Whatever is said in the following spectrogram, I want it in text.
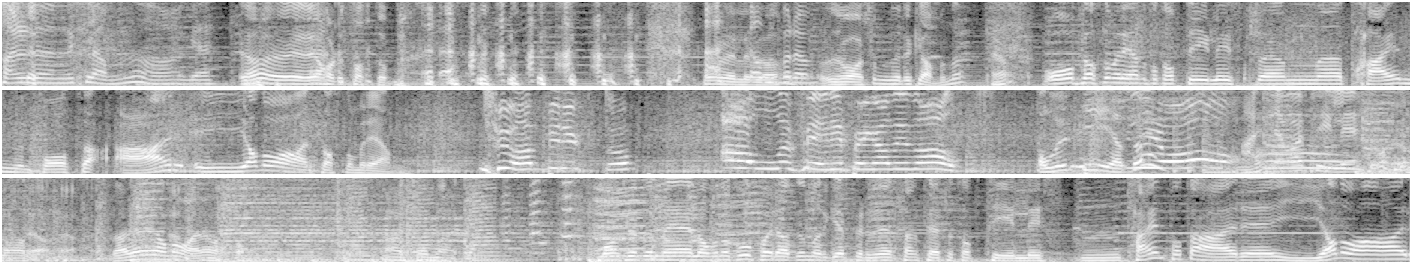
Har du den reklamen nå, Geir? ja, eller har du tatt opp? det var veldig bra. Det var som reklamen, det. Ja. Og plass nummer én på topp ti-listen. Tegn på at det er januar. Plass nummer én. Du har brukt opp alle feriepengene dine og alt! Allerede? Ja! Nei, det var tidlig. Ja, altså. Da er det januar i hvert fall. ja sånn er det. Morgenklubben med Loven og Co. på Radio Norge presenterte topp 10-listen tegn på at det er eh, januar.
